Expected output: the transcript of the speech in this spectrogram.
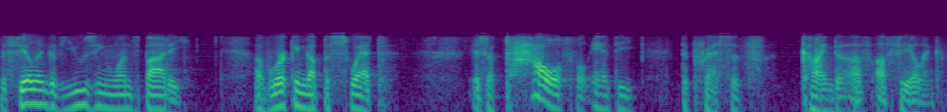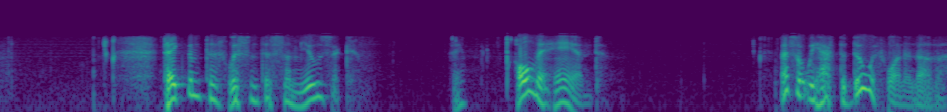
the feeling of using one's body, of working up a sweat, is a powerful antidepressive kind of, of feeling. Take them to listen to some music. Okay? Hold a hand. That's what we have to do with one another.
